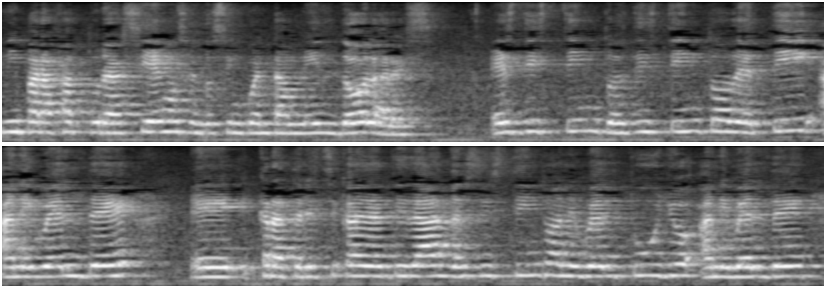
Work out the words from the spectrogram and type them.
ni para facturar 100 o 150 mil dólares. Es distinto, es distinto de ti a nivel de eh, característica de identidad, es distinto a nivel tuyo, a nivel de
